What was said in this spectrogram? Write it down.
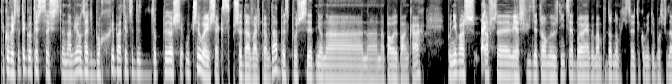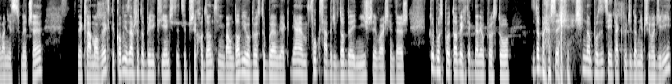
Tylko wiesz, do tego też chcesz nawiązać, bo chyba ty wtedy dopiero się uczyłeś, jak sprzedawać, prawda? Bezpośrednio na, na, na powerbankach, ponieważ tak. zawsze, wiesz, widzę tą różnicę, bo jakby mam podobną historię, tylko mnie to było sprzedawanie smyczy, reklamowych, tylko mnie zawsze to byli klienci tacy przychodzący inboundowi, bo po prostu byłem, jak miałem fuksa być w dobrej niszy właśnie też klubów sportowych i tak dalej, po prostu zdobyłem sobie silną pozycję i tak ludzie do mnie przychodzili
